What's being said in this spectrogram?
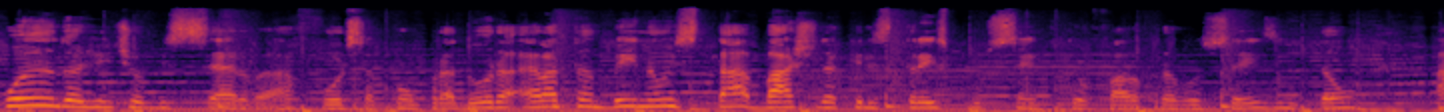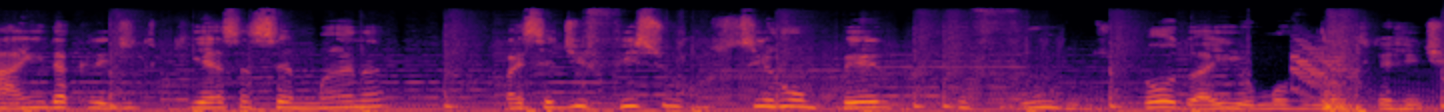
quando a gente observa a força compradora, ela também não está abaixo daqueles 3% que eu falo para vocês, então ainda acredito que essa semana vai ser difícil se romper o fundo de todo aí o movimento que a gente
